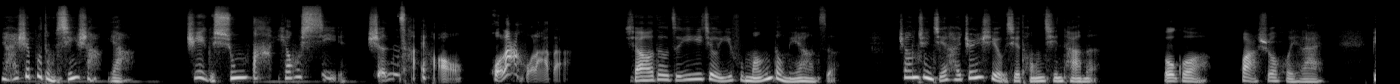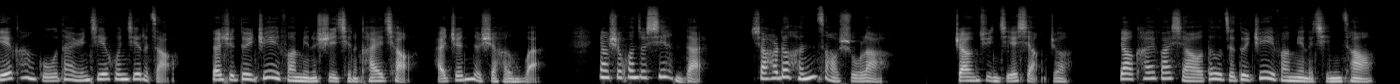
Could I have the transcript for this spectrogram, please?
你还是不懂欣赏呀！这个胸大腰细，身材好，火辣火辣的。”小豆子依旧一副懵懂的样子。张俊杰还真是有些同情他们。不过话说回来，别看古代人结婚结得早，但是对这方面的事情的开窍。还真的是很晚。要是换做现代，小孩都很早熟了。张俊杰想着，要开发小豆子对这方面的情操，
